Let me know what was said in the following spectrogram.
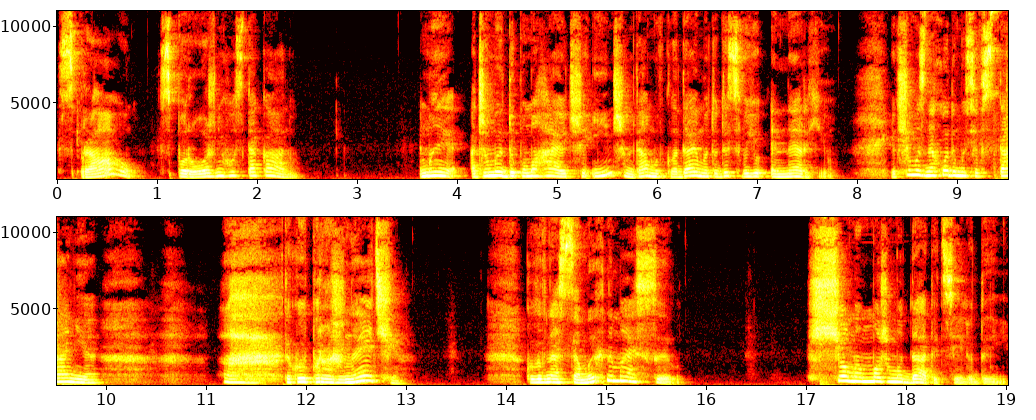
спрагу з порожнього стакану? Ми, адже ми, допомагаючи іншим, да, ми вкладаємо туди свою енергію. Якщо ми знаходимося в стані такої порожнечі, коли в нас самих немає сил, що ми можемо дати цій людині?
